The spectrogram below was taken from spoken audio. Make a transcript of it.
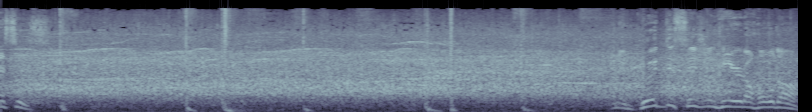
Misses. And a good decision here to hold on.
